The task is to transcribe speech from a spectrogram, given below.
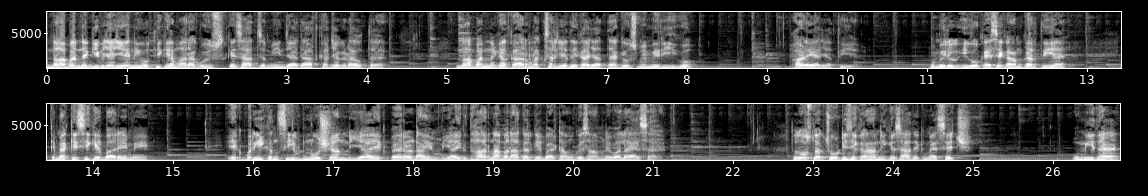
ना बनने की वजह यह नहीं होती कि हमारा कोई उसके साथ ज़मीन जायदाद का झगड़ा होता है। ना बनने का कारण अक्सर ये देखा जाता है कि उसमें मेरी ईगो आड़े आ जाती है। वो मेरी ईगो कैसे काम करती है कि मैं किसी के बारे में एक प्री कंसीव्ड नोशन या एक पैराडाइम या एक धारणा बना करके बैठा हूँ कि सामने वाला ऐसा है। तो दोस्तों, एक छोटी सी कहानी के साथ एक मैसेज उम्मीद है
